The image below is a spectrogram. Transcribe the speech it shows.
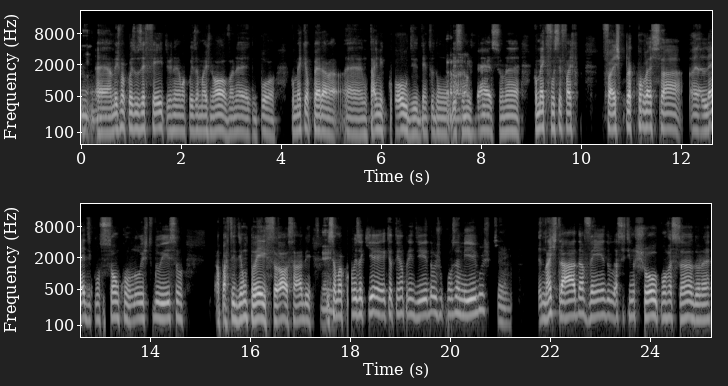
Uhum. É, a mesma coisa os efeitos, né? Uma coisa mais nova, né? Pô, como é que opera é, um time code dentro de um, desse universo, né? Como é que você faz faz para conversar é, LED com som, com luz, tudo isso a partir de um play só, sabe? Sim. Isso é uma coisa que, que eu tenho aprendido com os amigos Sim. na estrada, vendo, assistindo show, conversando, né?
